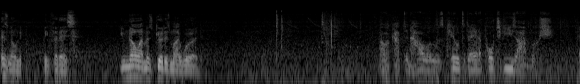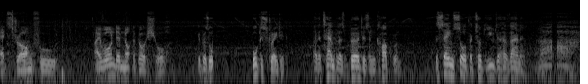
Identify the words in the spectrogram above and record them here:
There's no need for this. You know I'm as good as my word. Our Captain Howell was killed today in a Portuguese ambush. Headstrong fool. I warned him not to go ashore. It was or- orchestrated by the Templars Burgess and Cockram. The same sort that took you to Havana. Ah, ah.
